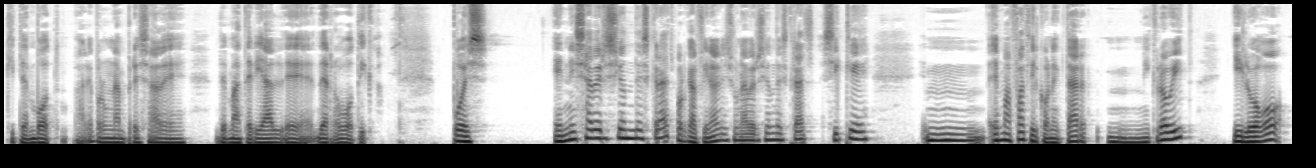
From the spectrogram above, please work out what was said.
Kittenbot, ¿vale? Por una empresa de, de material de, robótica. Pues en esa versión de Scratch, porque al final es una versión de Scratch, sí que mm, es más fácil conectar microbit y luego,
